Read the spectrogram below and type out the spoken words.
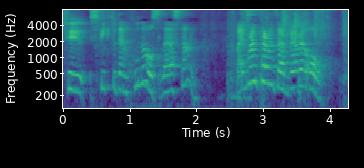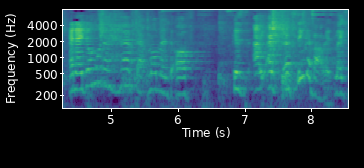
to speak to them, who knows, last time. My grandparents are very old. And I don't want to have that moment of because I, I, I think about it like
